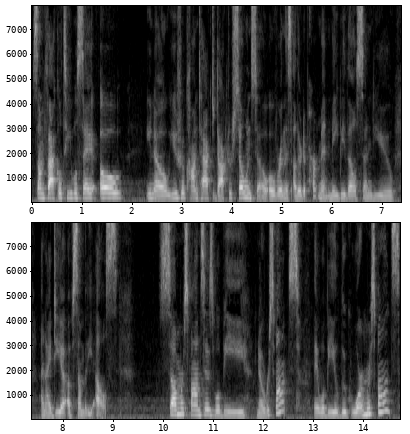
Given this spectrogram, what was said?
Some faculty will say, oh, you know, you should contact Dr. So and so over in this other department. Maybe they'll send you an idea of somebody else. Some responses will be no response, they will be lukewarm response.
